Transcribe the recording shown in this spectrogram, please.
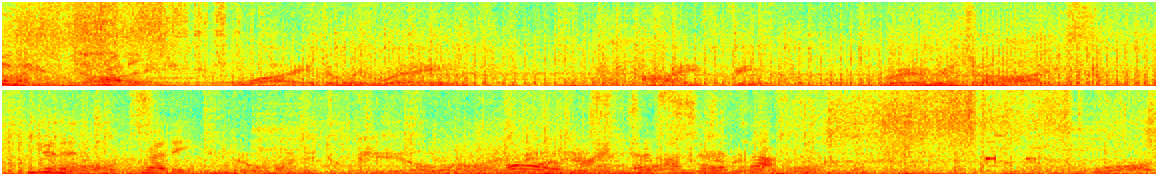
Unit ready. Why do we wait? I feel revitalized. Unit ready. Nobody to kill? I Ore think this miner is under attack. What?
